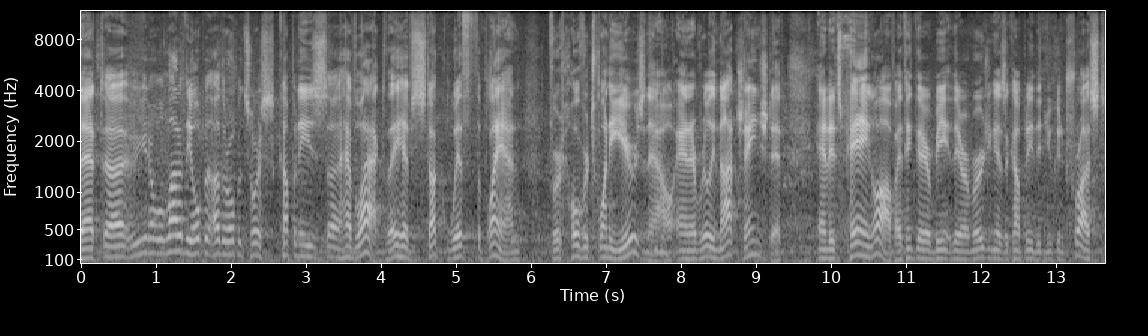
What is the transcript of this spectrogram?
that uh, you know a lot of the open, other open source companies uh, have lacked. They have stuck with the plan for over 20 years now and have really not changed it, and it's paying off. I think they're being they're emerging as a company that you can trust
